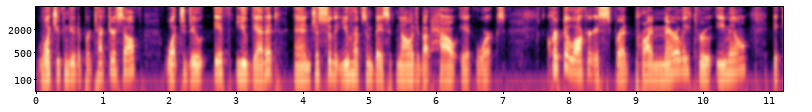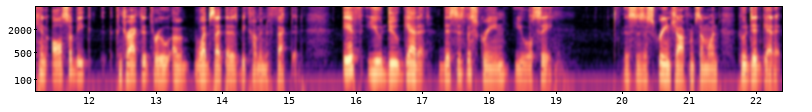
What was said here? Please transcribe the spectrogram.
what you can do to protect yourself, what to do if you get it, and just so that you have some basic knowledge about how it works. CryptoLocker is spread primarily through email. It can also be contracted through a website that has become infected. If you do get it, this is the screen you will see. This is a screenshot from someone who did get it.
